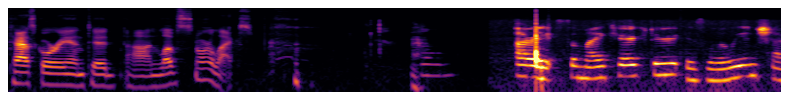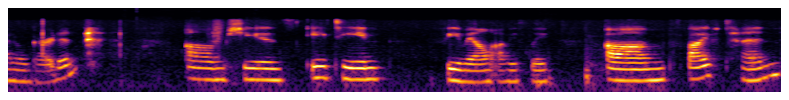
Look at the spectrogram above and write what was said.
task-oriented uh, and loves Snorlax. Um, Alright, so my character is Lillian Shadow Garden. um, she is 18, female, obviously. Um, 5'10,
